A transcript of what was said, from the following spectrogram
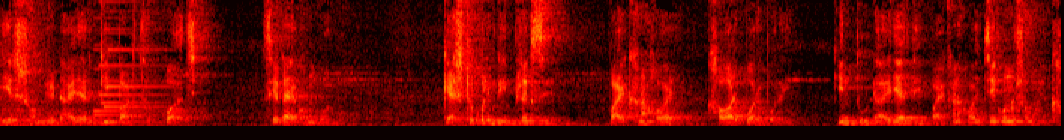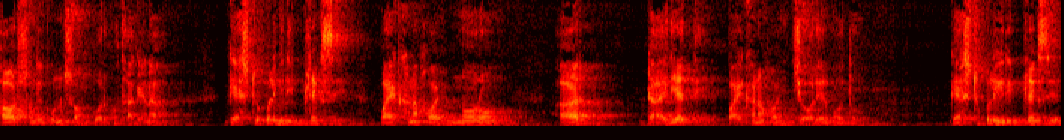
এর সঙ্গে ডায়রিয়ার কী পার্থক্য আছে? সেটা এখন বলব। গ্যাস্ট্রোকোলিক রিফ্লেক্সে পায়খানা হয় খাওয়ার পরে পরেই। কিন্তু ডায়রিয়াতে পায়খানা হয় যে কোনো সময়, খাওয়ার সঙ্গে কোনো সম্পর্ক থাকে না। গ্যাস্ট্রোকোলিক রিফ্লেক্সে পায়খানা হয় নরম আর ডায়রিয়াতে পায়খানা হয় জলের মতো। গ্যাস্ট্রোকোলিক রিফ্লেক্সে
